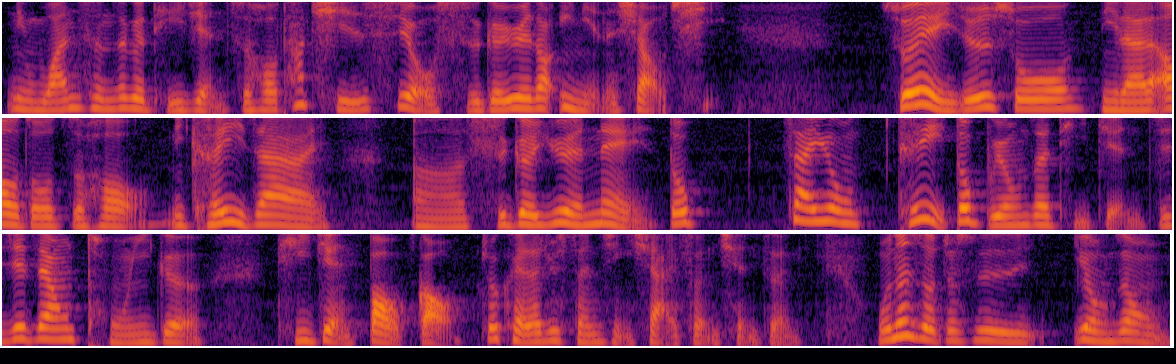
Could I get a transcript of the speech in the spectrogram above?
你完成这个体检之后，它其实是有十个月到一年的效期。所以也就是说，你来了澳洲之后，你可以在呃十个月内都再用，可以都不用再体检，直接再用同一个。体检报告就可以再去申请下一份签证。我那时候就是用这种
